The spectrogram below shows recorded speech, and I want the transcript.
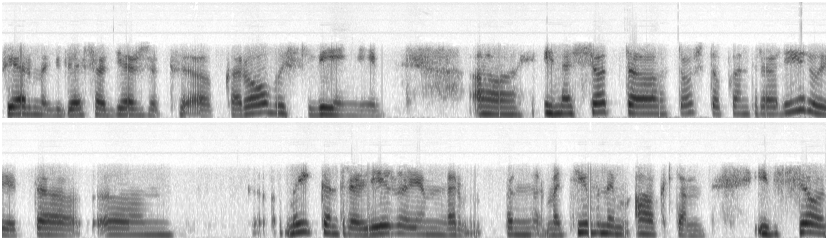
фермы, где содержат коровы, свиньи. И насчет того, что контролирует, эм, мы контролируем по нормативным актам. И все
